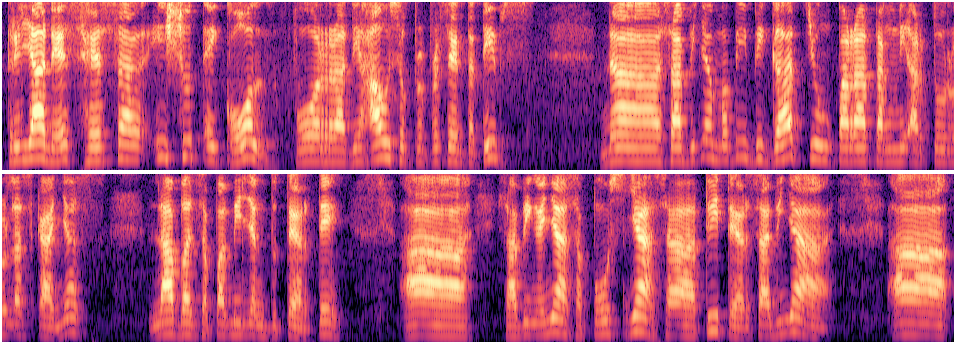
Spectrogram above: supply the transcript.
Trillanes has uh, issued a call for uh, the House of Representatives na sabi niya mabibigat yung paratang ni Arturo Las Cañas laban sa pamilyang Duterte. Ah, sabi nga niya sa post niya sa Twitter, sabi niya ah,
